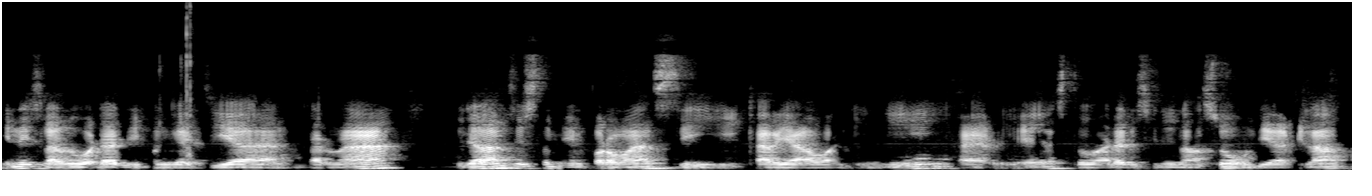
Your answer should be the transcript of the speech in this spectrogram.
ini selalu ada di penggajian karena di dalam sistem informasi karyawan ini HRIS tuh ada di sini langsung dia bilang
